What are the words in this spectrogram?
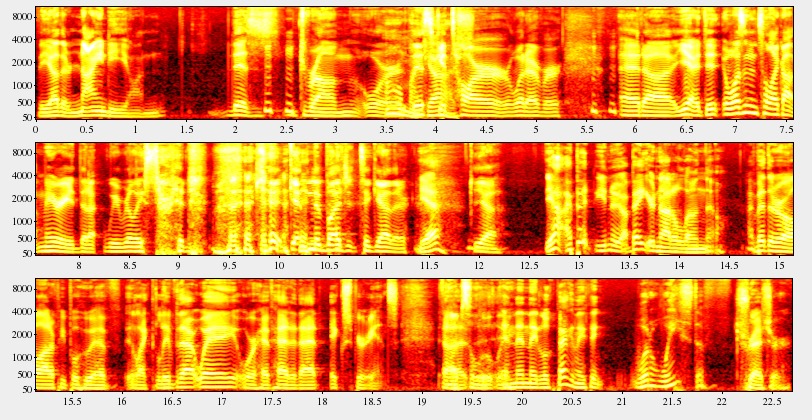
the other ninety on this drum or Oh this gosh. guitar or whatever. and uh, yeah, it, did, it wasn't until I got married that I, we really started get, getting the budget together. yeah Yeah. yeah i bet you know i bet you're not alone though I bet there are a lot of people who have like lived that way or have had that experience. Uh, Absolutely. and then they look back and they think, "What a waste of treasure!"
